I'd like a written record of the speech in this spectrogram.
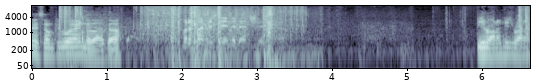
Hey, some people are into that though. What if I'm just into that shit? He's running, he's running.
